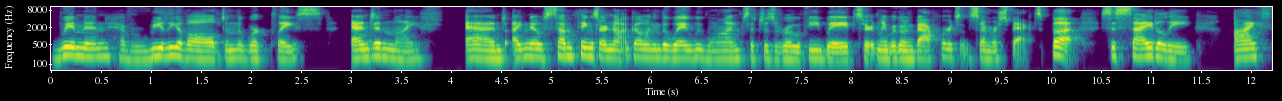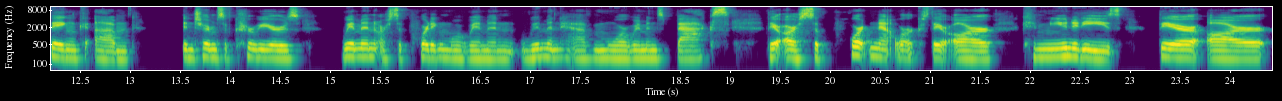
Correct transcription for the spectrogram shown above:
women have really evolved in the workplace and in life. And I know some things are not going the way we want, such as Roe v. Wade. Certainly, we're going backwards in some respects. But societally, I think um, in terms of careers, women are supporting more women. Women have more women's backs. There are support networks, there are communities, there are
